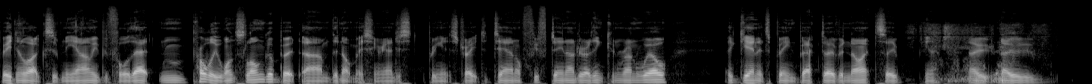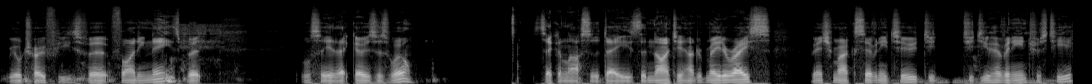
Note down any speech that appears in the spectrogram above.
beaten the likes of Niami before that. Mm, probably wants longer, but um, they're not messing around, just bringing it straight to town or 1500, I think can run well. Again, it's been backed overnight, so you know, no no real trophies for finding these, but we'll see how that goes as well. Second last of the day is the 1900 meter race, benchmark 72. Did did you have any interest here?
